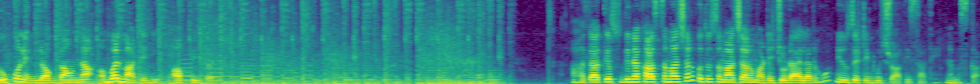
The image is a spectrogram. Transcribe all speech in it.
લોકોને લોકડાઉનના અમલ માટેની અપીલ કરી. હતા. અત્યાર સુધીના ખાસ સમાચાર વધુ સમાચારો માટે જોડાયેલા રહો. ન્યૂઝ એટીન ગુજરાતી સાથે. નમસ્કાર.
